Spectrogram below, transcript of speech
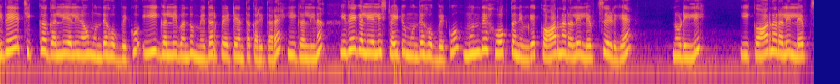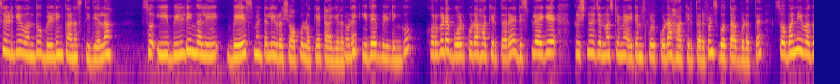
ಇದೇ ಚಿಕ್ಕ ಗಲ್ಲಿಯಲ್ಲಿ ನಾವು ಮುಂದೆ ಹೋಗಬೇಕು. ಈ ಗಲ್ಲಿ ಬಂದು ಮೆದರ್ಪೇಟೆ ಅಂತ ಕರೀತಾರೆ. ಈ ಗಲ್ಲಿನ ಇದೇ ಗಲ್ಲಿಯಲ್ಲಿ ಸ್ಟ್ರೈಟು ಮುಂದೆ ಹೋಗಬೇಕು. ಮುಂದೆ ಹೋಗ್ತಾ ನಿಮಗೆ ಕಾರ್ನರಲ್ಲಿ ಲೆಫ್ಟ್ ಸೈಡ್ಗೆ ನೋಡಿ, ಇಲ್ಲಿ ಈ ಕಾರ್ನರಲ್ಲಿ ಲೆಫ್ಟ್ ಸೈಡ್ಗೆ ಒಂದು ಬಿಲ್ಡಿಂಗ್ ಕಾಣಿಸ್ತಿದೆಯಲ್ಲ? ಸೊ ಈ ಬಿಲ್ಡಿಂಗ್ ಅಲ್ಲಿ ಬೇಸ್ಮೆಂಟ್ ಅಲ್ಲಿ ಇವರ ಶಾಪು ಲೊಕೇಟ್ ಆಗಿರುತ್ತೆ. ನೋಡಿ ಇದೇ ಬಿಲ್ಡಿಂಗು ಹೊರಗಡೆ ಬೋರ್ಡ್ ಕೂಡ ಹಾಕಿರ್ತಾರೆ. ಡಿಸ್ಪ್ಲೇಗೆ ಕೃಷ್ಣ ಜನ್ಮಾಷ್ಟಮಿ ಐಟಮ್ಸ್ಗಳು ಕೂಡ ಹಾಕಿರ್ತಾರೆ ಫ್ರೆಂಡ್ಸ್ ಗೊತ್ತಾಗ್ಬಿಡುತ್ತೆ. ಸೊ ಬನ್ನಿ ಇವಾಗ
